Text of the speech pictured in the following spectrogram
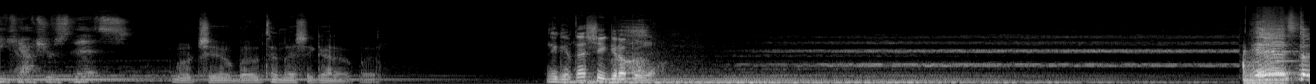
he captures this. Bro, chill, bro. Tell me that shit got up, bro. Nigga, if that shit get up in one. It's the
